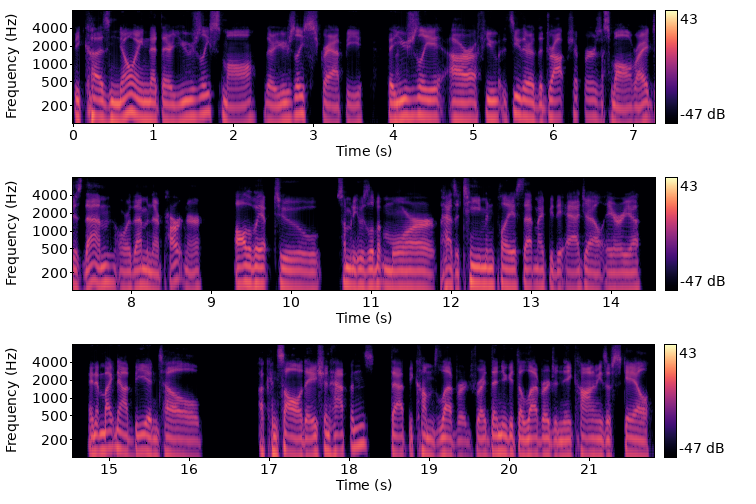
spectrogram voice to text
because knowing that they're usually small, they're usually scrappy, they usually are a few, it's either the drop shippers small, right? Just them or them and their partner, all the way up to somebody who's a little bit more has a team in place. That might be the agile area. And it might not be until a consolidation happens that becomes leverage, right? Then you get the leverage and the economies of scale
